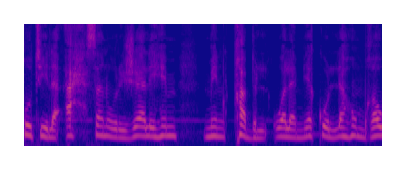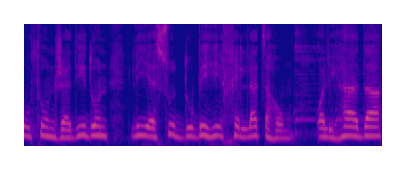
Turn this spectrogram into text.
قتل أحسن رجالهم من قبل ولم يكن لهم غوث جديد ليسدوا به خلتهم. ولهذا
